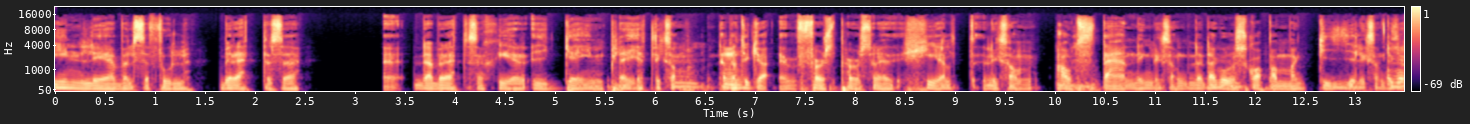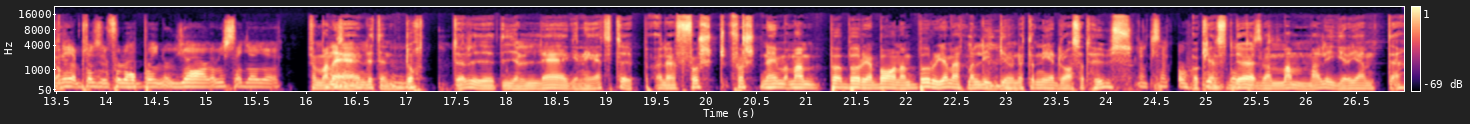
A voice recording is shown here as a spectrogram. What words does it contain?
inlevelsefull berättelse där berättelsen sker i gameplayet. Liksom. Mm. Detta Mm. tycker jag eh, first person är helt liksom, outstanding. Liksom. Det där går Mm. att skapa magi. Liksom, Och tycker sen jag. helt plötsligt får du hoppa in och göra vissa grejer. För man Alltså, är en liten mm. dotter i, i en lägenhet typ. Eller först, först nej, man börjar, banan börjar med att man ligger under ett nedrasat hus. Exakt. Och ens det- döda mamma ligger jämte,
